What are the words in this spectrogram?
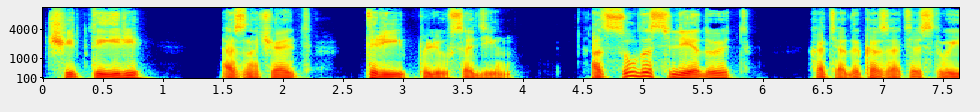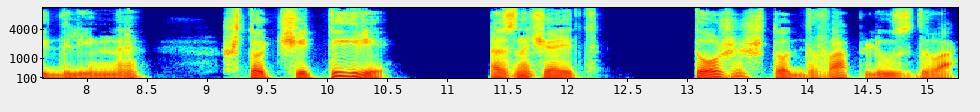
четыре означает три плюс один. Отсюда следует, хотя доказательство и длинное, что четыре означает то же, что два плюс два.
